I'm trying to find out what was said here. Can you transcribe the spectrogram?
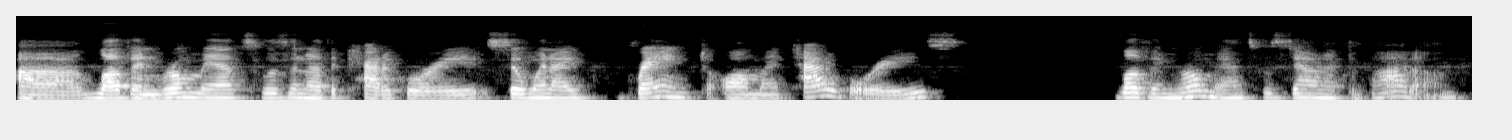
uh, love and romance was another category. So when I ranked all my categories, love and romance was down at the bottom.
